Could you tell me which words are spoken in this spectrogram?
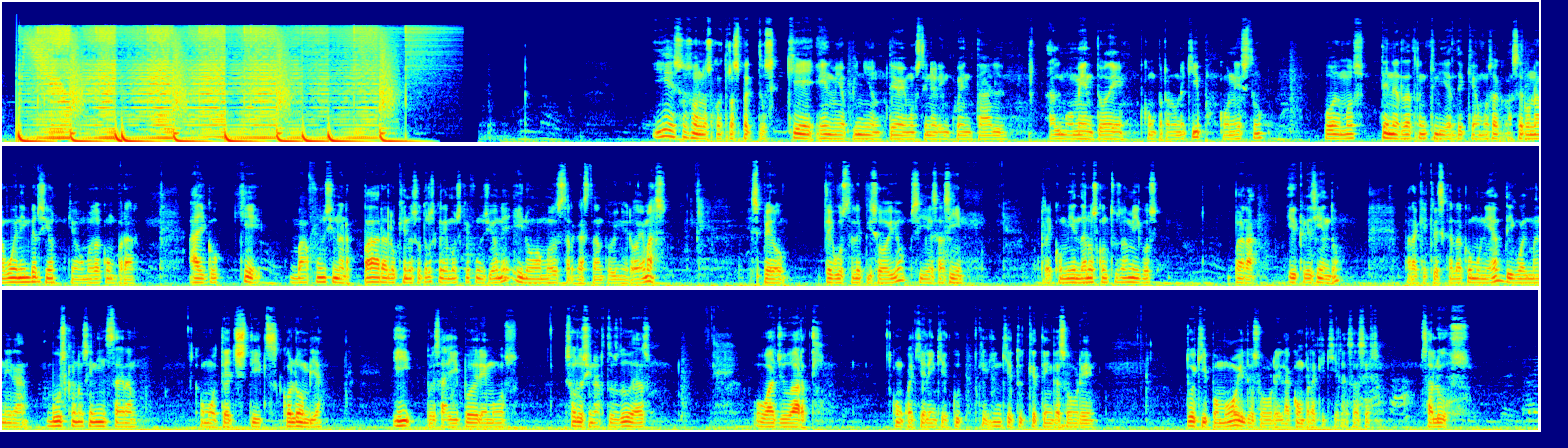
Y esos son los cuatro aspectos que en mi opinión debemos tener en cuenta al, al momento de comprar un equipo. Con esto podemos tener la tranquilidad de que vamos a hacer una buena inversión, que vamos a comprar algo que va a funcionar para lo que nosotros queremos que funcione y no vamos a estar gastando dinero de más. Espero te guste el episodio. Si es así, recomiéndanos con tus amigos para ir creciendo, para que crezca la comunidad. De igual manera, búscanos en Instagram como TechTips Colombia y pues ahí podremos solucionar tus dudas o ayudarte con cualquier inquietud que, inquietud que tengas sobre tu equipo móvil o sobre la compra que quieras hacer. Saludos.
